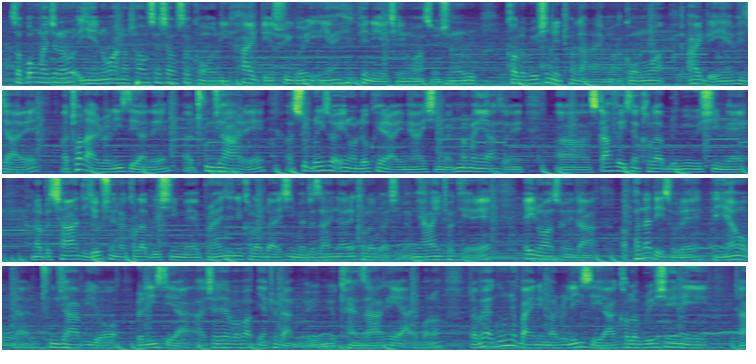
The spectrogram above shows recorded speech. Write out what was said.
။ဆိုတော့ပုံမှန်ကျွန်တော်တို့အရင်တော့2016 19ဒီ hype တွေ streetwear တွေအရင် hit ဖြစ်နေတဲ့အချိန်တုန်းကဆိုရင်ကျွန်တော်တို့ collaboration တွေထွက်လာတိုင်းမှာအကုန်လုံးက hype တွေအရင်ဖြစ်ကြတယ်။ထွက်လာတဲ့ release တွေကလည်းထူးခြားတယ်။ Supreme ဆိုရင်တော့လုပ်ခဲ့တာတွေအများကြီးရှိမယ်။မှတ်မှတ်ရဆိုရင်အာ Scarface နဲ့ collab လိုမျိုးတွေရှိမယ်။နောက်တခြားဒီရုပ်ရှင်နဲ့ collab တွေရှိမယ်။ brand နဲ့ collab တွေရှိမယ်။ designer နဲ့ collab တွေရှိမယ်။အများကြီးထွက်ခဲ့တယ်။အဲ့ဒီတော့ဆိုရင်ဒါဖက်နက်တွေဆိုလည်းအရန်ဟိုဒါထူးခြားပြီးတော့ release တွေကရှာရှာပါပါပြန်ထွက်တာမျိုးမျိုးခံစားခဲ့ရတယ်ပေါ့နော်ဒါပေမဲ့အခုနှစ်ပိုင်းတွေမှာ release တွေက collaboration တွေဒါ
